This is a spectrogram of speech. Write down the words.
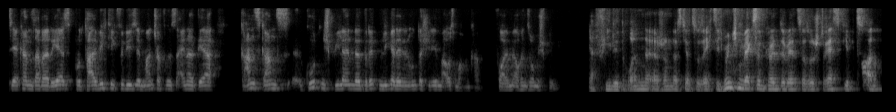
Serkan Sararea ist brutal wichtig für diese Mannschaft. Das ist einer der ganz, ganz guten Spieler in der dritten Liga, der den Unterschied eben ausmachen kann. Vor allem auch in so einem Spiel. Ja, viele träumen da ja schon, dass der zu 60 München wechseln könnte, wenn es da so Stress gibt an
